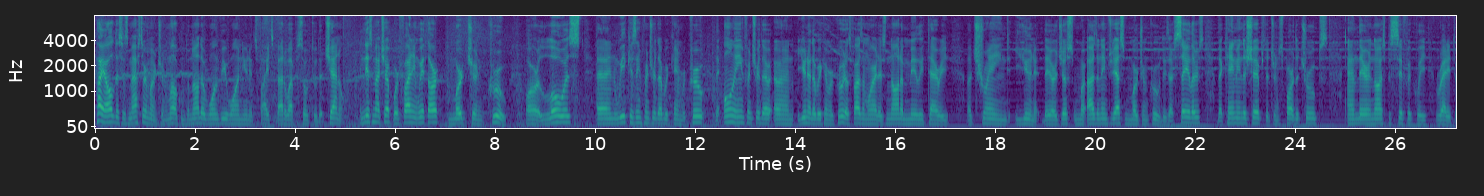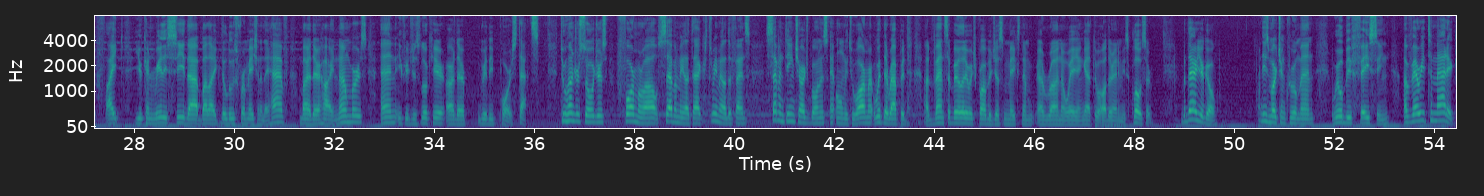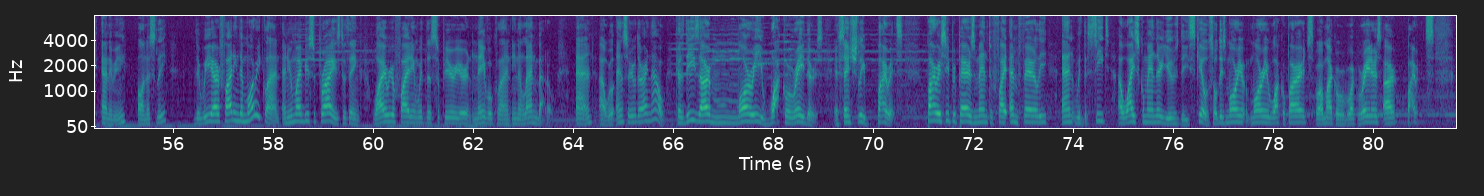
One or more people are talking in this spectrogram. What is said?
Hi all, this is Master Muncher and welcome to another 1v1 Units Fights battle episode to the channel. In this matchup we're fighting with our Merchant crew, our lowest and weakest infantry that we can recruit. The only infantry that uh, unit that we can recruit as far as I'm aware is not a military uh, trained unit. They are just, as the name suggests, merchant crew. These are sailors that came in the ships, that transport the troops, and they're not specifically ready to fight. You can really see that by like the loose formation that they have, by their high numbers, and if you just look here, are their really poor stats. 200 soldiers, 4 morale, 7 melee attack, 3 melee defense, 17 charge bonus and only 2 armor with the rapid advance ability which probably just makes them uh, run away and get to other enemies closer. But there you go. These merchant crewmen will be facing a very thematic enemy, honestly. We are fighting the Mori clan, and you might be surprised to think, why are you fighting with the superior naval clan in a land battle? And I will answer you right now, because these are Mori Wako Raiders, essentially pirates. Piracy prepares men to fight unfairly and with deceit, a wise commander used these skills. So these Mori, Mori Wako pirates, or Mako Wako Raiders, are pirates.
